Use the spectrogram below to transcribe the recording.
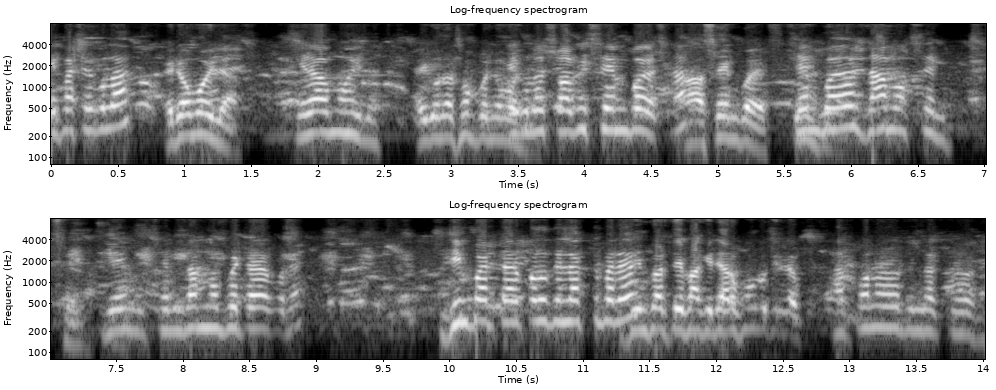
এই পাশেরগুলা এটা মহিলা। এরা মহিলা। এগুলো সম্পূর্ণ এগুলো সবই সেম বয়স না? হ্যাঁ সেম বয়স। সেম বয়স দাম সেম সেম দাম নব্বই টাকা করে। ডিম পাড়তে আর কতদিন লাগতে পারে? ডিম পারতে পাখিটা আরও পনেরো দিন লাগবে। আর পনেরো দিন লাগতে পারে।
